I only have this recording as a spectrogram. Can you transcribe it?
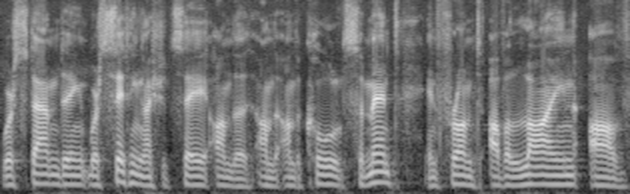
were standing, were sitting, I should say, on the, on the, on the cold cement in front of a line of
